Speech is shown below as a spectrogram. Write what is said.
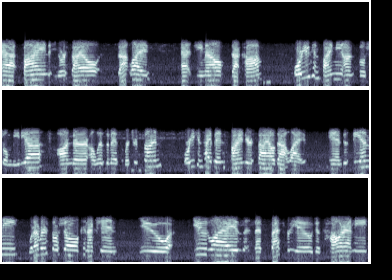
at findyourstyle.life at gmail.com. Or you can find me on social media under Elizabeth Richardson, or you can type in findyourstyle.life and just DM me whatever social connection you utilize that's best for you. Just holler at me.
